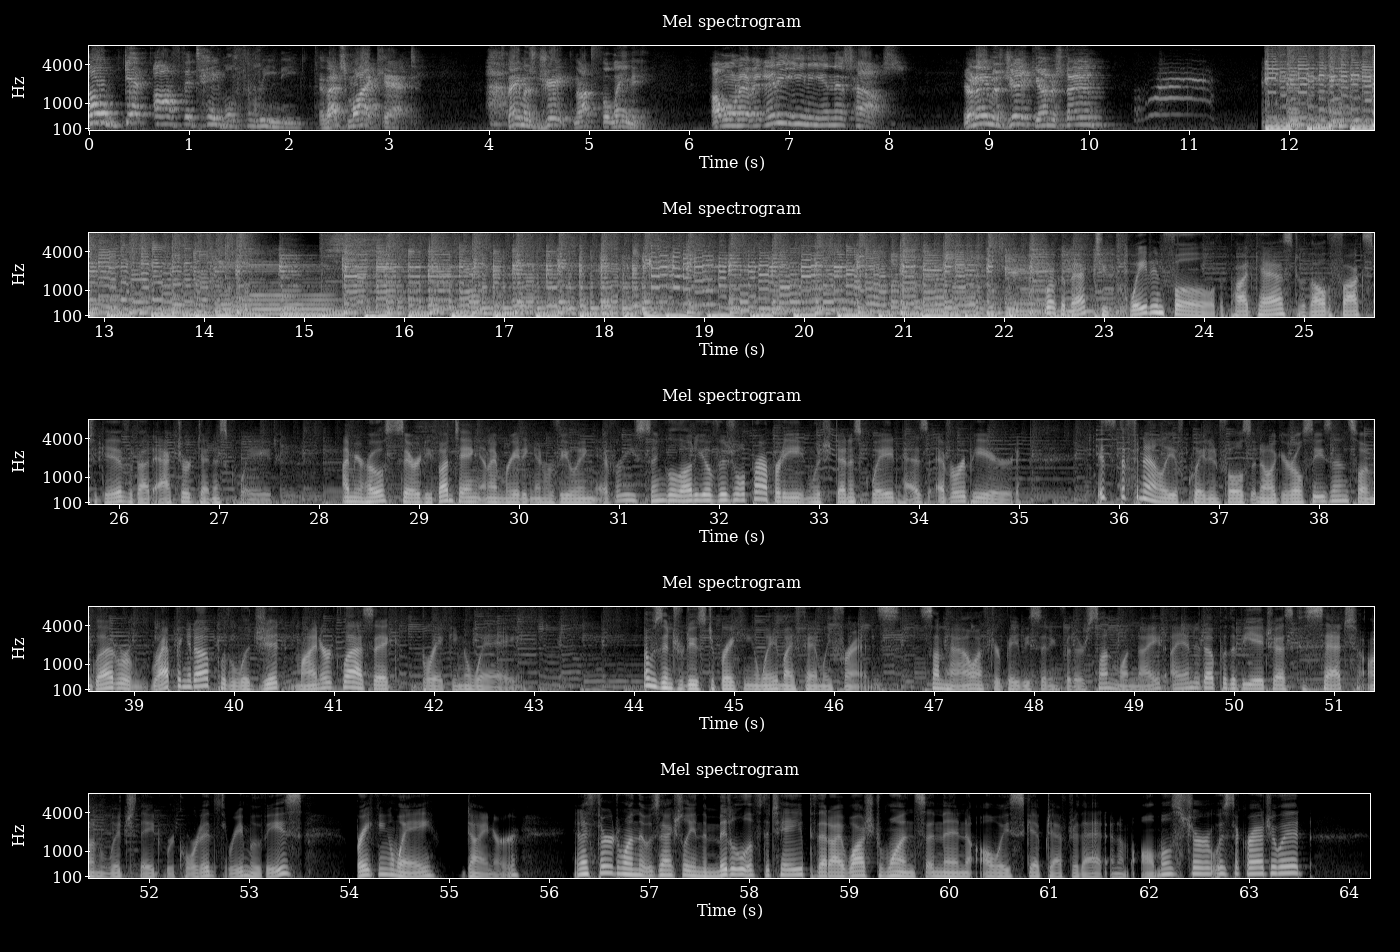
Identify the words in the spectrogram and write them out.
Oh, get off the table, Fellini. Hey, that's my cat. His name is Jake, not Fellini. I won't have any Eenie in this house. Your name is Jake, you understand? Welcome back to Quaid in Full, the podcast with all the fox to give about actor Dennis Quaid. I'm your host, Sarah D. Bunting, and I'm rating and reviewing every single audiovisual property in which Dennis Quaid has ever appeared. It's the finale of Quaid in Full's inaugural season, so I'm glad we're wrapping it up with a legit minor classic, Breaking Away. I was introduced to Breaking Away by family friends. Somehow, after babysitting for their son one night, I ended up with a VHS cassette on which they'd recorded three movies Breaking Away, Diner, and a third one that was actually in the middle of the tape that I watched once and then always skipped after that, and I'm almost sure it was The Graduate,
